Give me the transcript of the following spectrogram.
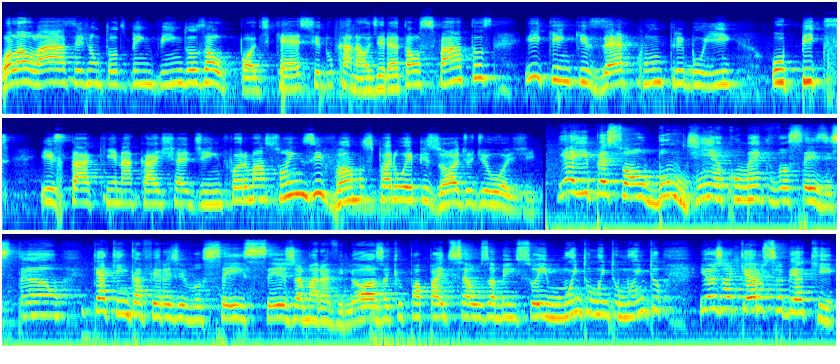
Olá, olá, sejam todos bem-vindos ao podcast do canal Direto aos Fatos. E quem quiser contribuir, o Pix está aqui na caixa de informações e vamos para o episódio de hoje. E aí, pessoal, bom dia, como é que vocês estão? Que a quinta-feira de vocês seja maravilhosa, que o Papai do Céu os abençoe muito, muito, muito. E eu já quero saber aqui,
